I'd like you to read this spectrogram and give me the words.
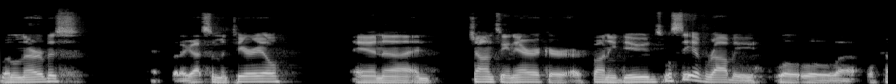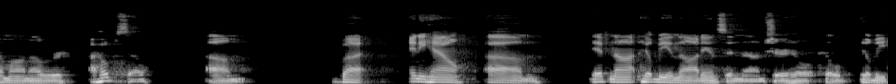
a little nervous, but I got some material, and uh, and Chauncey and Eric are, are funny dudes. We'll see if Robbie will will uh, will come on over. I hope so. Um, but anyhow, um, if not, he'll be in the audience, and I'm sure he'll he'll he'll be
